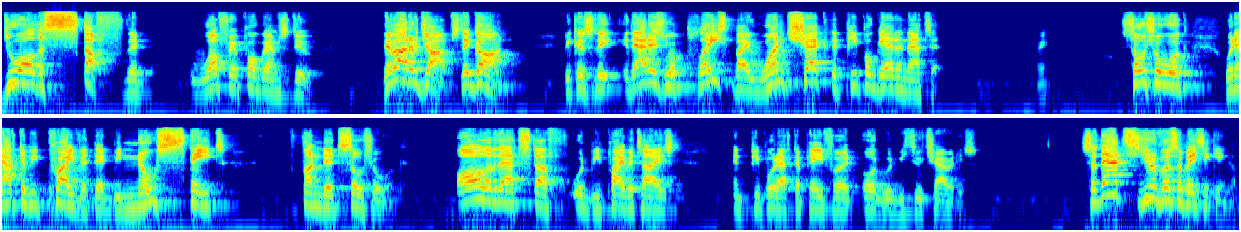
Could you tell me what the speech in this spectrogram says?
do all the stuff that welfare programs do. They're out of jobs. They're gone because they, that is replaced by one check that people get, and that's it. Right? Social work would have to be private. There'd be no state funded social work. All of that stuff would be privatized, and people would have to pay for it, or it would be through charities. So that's universal basic income.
